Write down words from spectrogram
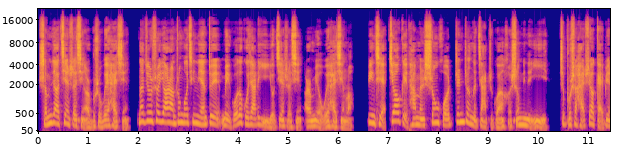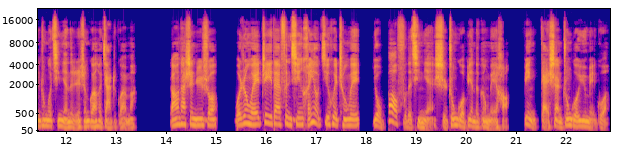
什么叫建设性而不是危害性？那就是说要让中国青年对美国的国家利益有建设性而没有危害性了，并且教给他们生活真正的价值观和生命的意义。这不是还是要改变中国青年的人生观和价值观吗？然后他甚至于说，我认为这一代愤青很有机会成为。有抱负的青年使中国变得更美好，并改善中国与美国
